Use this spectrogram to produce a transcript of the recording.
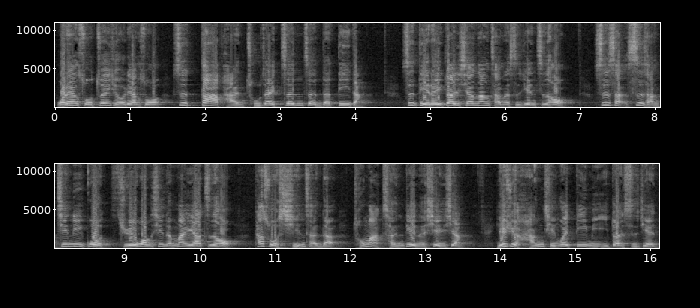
我俩所追求的量缩是大盘处在真正的低档。是跌了一段相当长的时间之后，市场市场经历过绝望性的卖压之后，它所形成的筹码沉淀的现象，也许行情会低迷一段时间，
